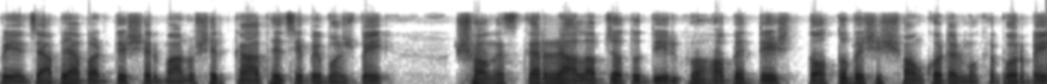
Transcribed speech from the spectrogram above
পেয়ে যাবে, আবার দেশের মানুষের কাঁধে চেপে বসবে। সংস্কারের আলাপ যত দীর্ঘ হবে, দেশ তত বেশি সংকটের মুখে পড়বে।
